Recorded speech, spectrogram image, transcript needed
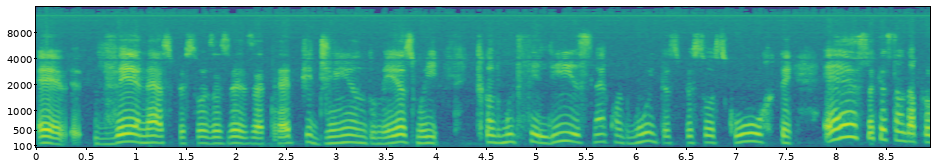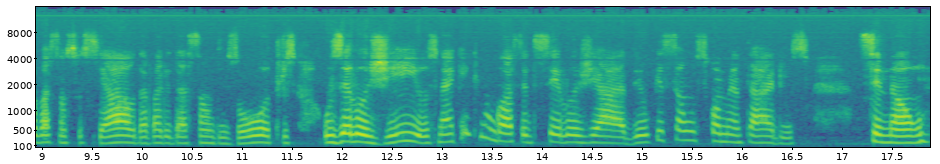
é, vê, né, as pessoas às vezes até pedindo mesmo e ficando muito feliz, né, quando muitas pessoas curtem, essa questão da aprovação social, da validação dos outros, os elogios, né, quem que não gosta de ser elogiado? E o que são os comentários, se não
